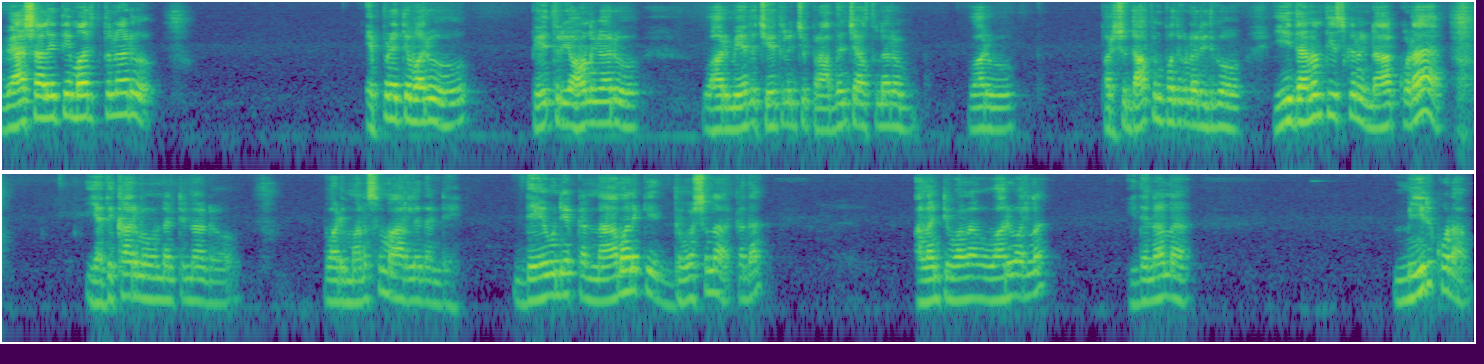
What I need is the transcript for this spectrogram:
వేషాలైతే మారుతున్నాడు. ఎప్పుడైతే వారు పేతురు యోహన్ గారు వారి మీద చేతులుంచి ప్రార్థన చేస్తున్నారో వారు పరిశుద్ధాత్మను పొందుకున్నారు ఇదిగో ఈ ధనం తీసుకుని నాకు కూడా అధికారం ఇవ్వండి వాడి మనసు మారలేదండి. దేవుని యొక్క నామానికి దోషణ కదా? అలాంటి వాళ్ళ వారి వల్ల ఇదేనా మీరు కూడా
